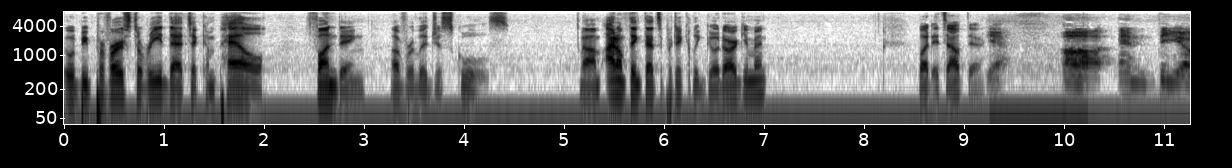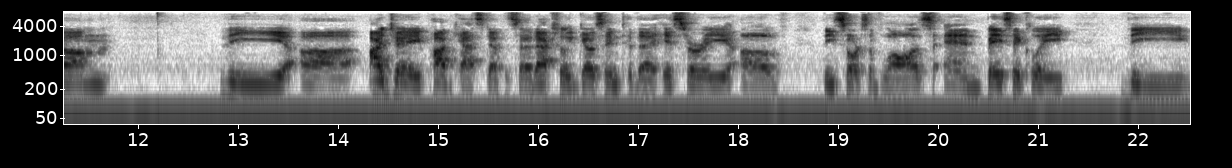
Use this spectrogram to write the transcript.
it would be perverse to read that to compel funding of religious schools. Um, I don't think that's a particularly good argument, but it's out there. Yeah. Uh, and the um, the uh, IJ podcast episode actually goes into the history of these sorts of laws, and basically the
